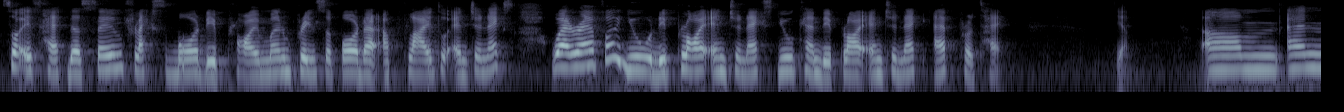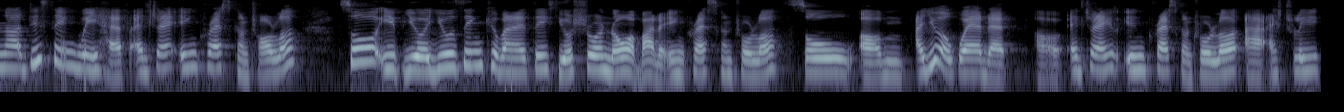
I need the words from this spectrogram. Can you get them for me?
So it has the same flexible deployment principle that apply to Nginx. Wherever you deploy Nginx, you can deploy Nginx App Protect. Um, and uh, this thing we have Nginx Ingress controller. So if you're using Kubernetes, you should know about the Ingress controller. So um, are you aware that uh, Nginx Ingress controller are actually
